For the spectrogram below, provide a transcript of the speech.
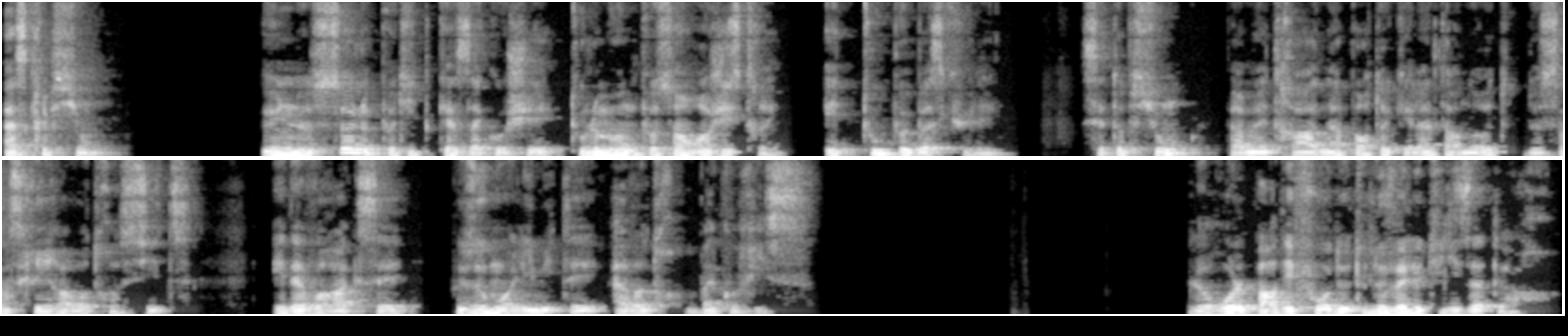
Inscription. Une seule petite case à cocher, tout le monde peut s'enregistrer et tout peut basculer. Cette option permettra à n'importe quel internaute de s'inscrire à votre site et d'avoir accès plus ou moins limité à votre back-office. Le rôle par défaut de tout nouvel utilisateur.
